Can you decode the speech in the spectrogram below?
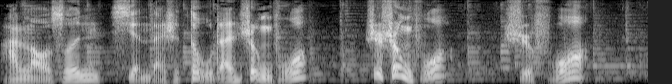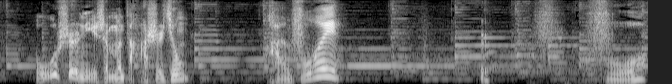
俺老孙现在是斗战胜佛，是圣佛。”是佛，不是你什么大师兄，喊佛爷。佛，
